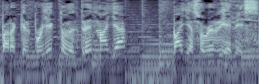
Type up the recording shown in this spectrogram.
para que el proyecto del tren Maya vaya sobre rieles.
